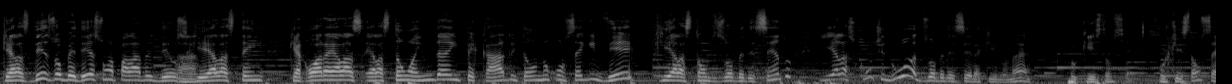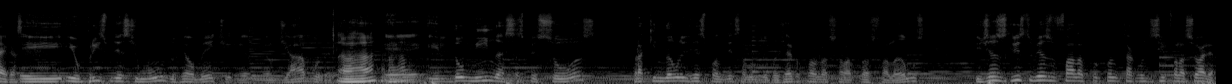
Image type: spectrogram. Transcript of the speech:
Que elas desobedeçam a palavra de Deus, Ah. que elas têm, que agora elas elas estão ainda em pecado, então não conseguem ver que elas estão desobedecendo e elas continuam a desobedecer aquilo, né? Porque estão cegos. Porque estão cegas. E, e o príncipe deste mundo realmente é, é o diabo, né? Aham, É, ele domina essas pessoas para que não lhes respondesse a luz do evangelho, conforme nós, nós falamos. E Jesus Cristo mesmo fala, quando está com os discípulos, fala assim: olha,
